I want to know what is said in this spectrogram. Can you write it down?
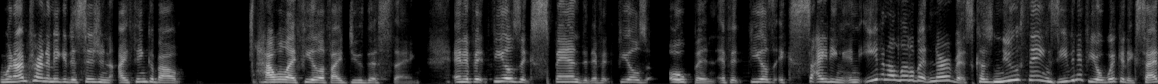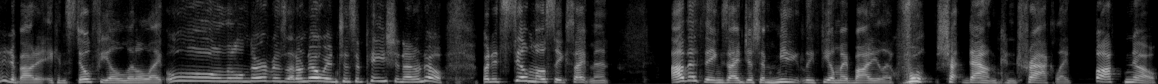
when I'm trying to make a decision, I think about how will I feel if I do this thing? And if it feels expanded, if it feels open, if it feels exciting and even a little bit nervous, because new things, even if you're wicked excited about it, it can still feel a little like, oh, a little nervous. I don't know, anticipation. I don't know. But it's still mostly excitement. Other things, I just immediately feel my body like whoop, shut down, contract, like, fuck no.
